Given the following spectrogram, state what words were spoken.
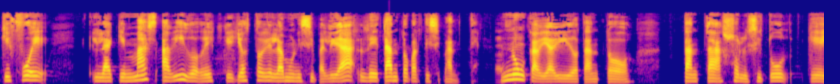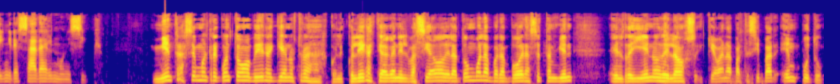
que fue la que más ha habido desde que yo estoy en la municipalidad de tanto participante. Nunca había habido tanto tanta solicitud que ingresara al municipio. Mientras hacemos el recuento, vamos a pedir aquí a nuestros colegas que hagan el vaciado de la tómbola para poder hacer también el relleno de los que van a participar en Putú.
